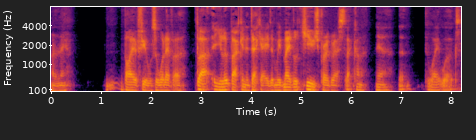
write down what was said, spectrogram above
I don't know biofuels or whatever, but you look back in a decade and we've made huge progress. That kind of yeah. That, the way it works.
